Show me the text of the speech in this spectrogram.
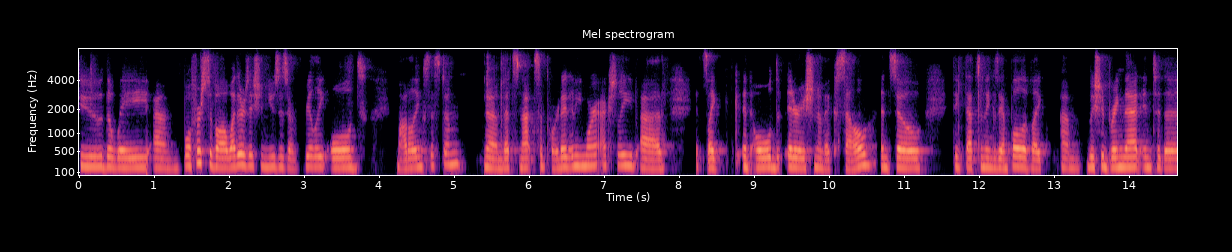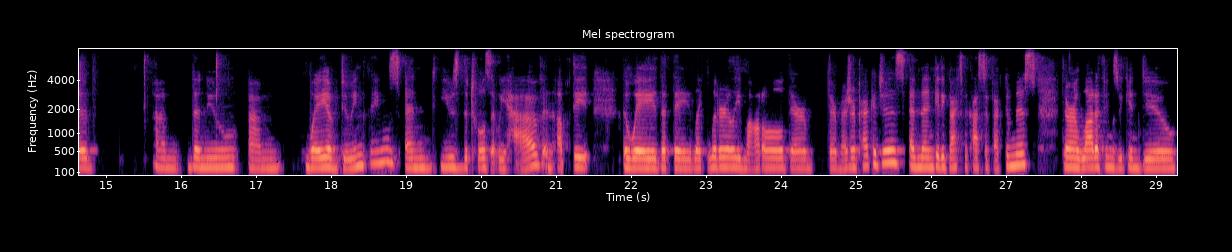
to the way, um, well, first of all, weatherization uses a really old modeling system um, that's not supported anymore actually uh, it's like an old iteration of excel and so i think that's an example of like um, we should bring that into the um, the new um, way of doing things and use the tools that we have and update the way that they like literally model their their measure packages and then getting back to the cost effectiveness there are a lot of things we can do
